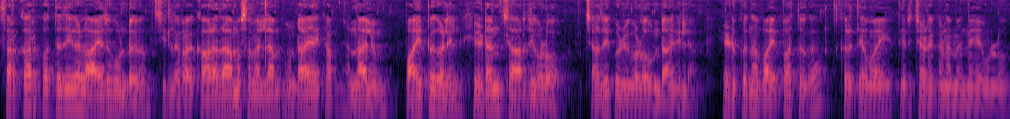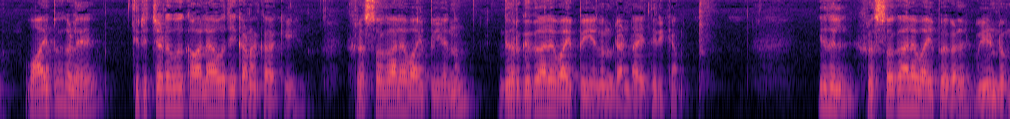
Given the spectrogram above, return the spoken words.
സർക്കാർ പദ്ധതികൾ ആയതുകൊണ്ട് ചില്ലറ കാലതാമസമെല്ലാം ഉണ്ടായേക്കാം. എന്നാലും വായ്പകളിൽ ഹിഡൻ ചാർജുകളോ ചതിക്കുഴികളോ ഉണ്ടാകില്ല. എടുക്കുന്ന വായ്പാ തുക കൃത്യമായി തിരിച്ചടക്കണമെന്നേ ഉള്ളൂ. വായ്പകളെ തിരിച്ചടവ് കാലാവധി കണക്കാക്കി ഹ്രസ്വകാല വായ്പയെന്നും ദീർഘകാല വായ്പയെന്നും രണ്ടായി തിരിക്കാം. ഇതിൽ ഹ്രസ്വകാല വായ്പകൾ വീണ്ടും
